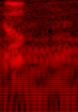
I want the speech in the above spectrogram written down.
Nope.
